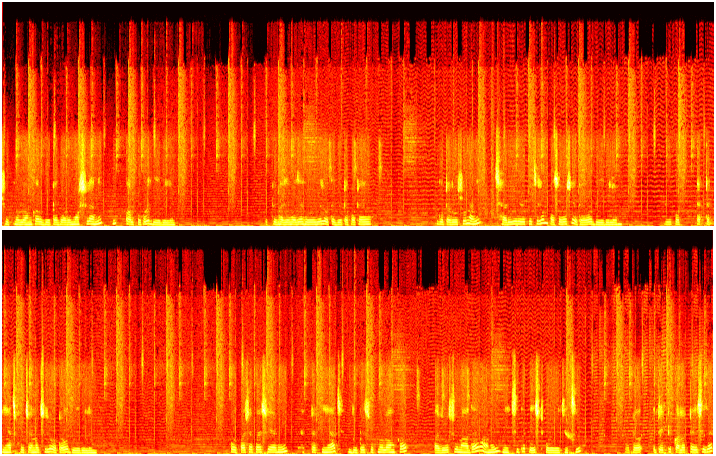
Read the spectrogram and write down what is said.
শুকনো লঙ্কা আর গোটা গরম মশলা আমি অল্প করে দিয়ে দিলাম। একটু ভাজা ভাজা হয়ে গেলে ওতে গোটা কটা, গোটা রসুন আমি ছাড়িয়ে রেখেছিলাম, পাশাপাশি এটাও দিয়ে দিলাম। দিয়ে একটা পেঁয়াজ কোচানো ছিল, ওটাও দিয়ে দিলাম। ওর পাশাপাশি আমি একটা পেঁয়াজ, দুটো শুকনো লঙ্কা আর রসুন আদা আমি মিক্সিতে পেস্ট করে রেখেছি। ওটা, এটা একটু কালারটা এসে যায়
